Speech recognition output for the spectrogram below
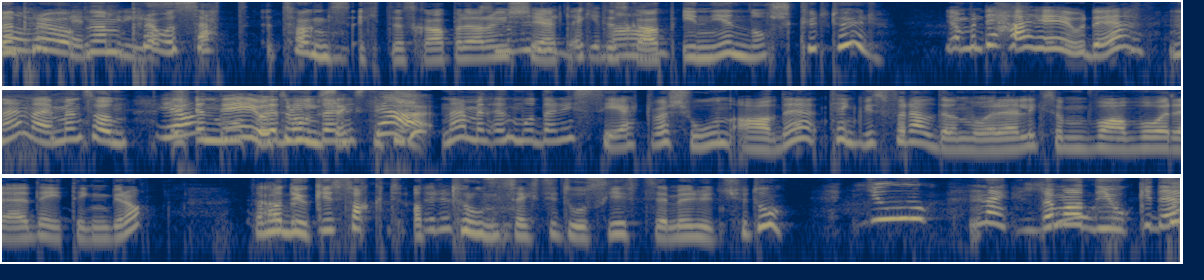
men, prøv, men prøv å sette tvangsekteskap eller arrangert ekteskap inn i en norsk kultur. Ja, men det her er jo det. Nei, nei, men sånn Ja, en, det er jo en Trond modernis- 62. Nei, men en modernisert versjon av det. Tenk hvis foreldrene våre liksom var våre datingbyrå. De hadde jo ikke sagt at Trond 62 skal gifte seg med Ruth 22. Jo! Nei, de hadde jo ikke det.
